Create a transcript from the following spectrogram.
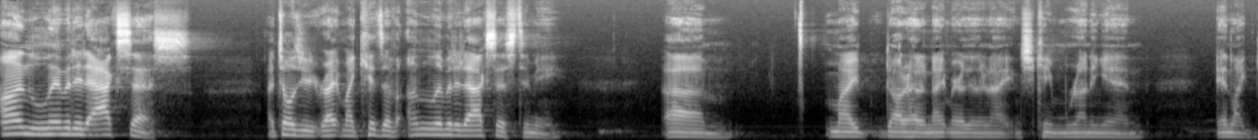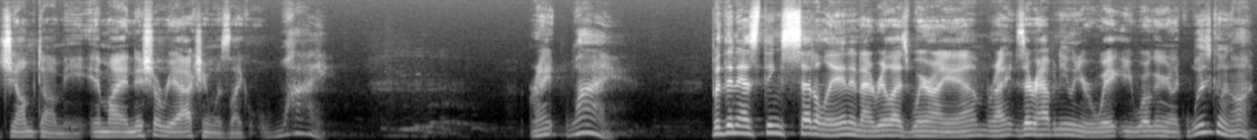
unlimited access. I told you, right? My kids have unlimited access to me. Um, my daughter had a nightmare the other night and she came running in and like jumped on me. And my initial reaction was like, why? Right? Why? But then as things settle in and I realize where I am, right? Does that ever happen to you when you're awake, you're woken, you're like, what is going on?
